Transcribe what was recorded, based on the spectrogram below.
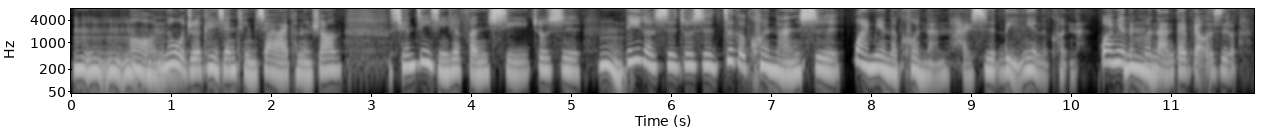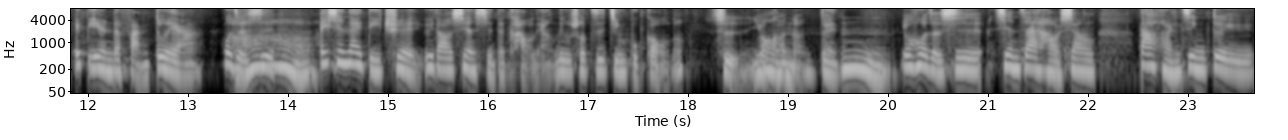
嗯嗯嗯嗯。哦，那我觉得可以先停下来，可能需要先进行一些分析。就是，嗯，第一个是，就是这个困难是外面的困难还是里面的困难？外面的困难代表的是，哎、嗯，别人的反对啊，或者是，哎、啊，现在的确遇到现实的考量，例如说资金不够了。是有可能，嗯、对，嗯，又或者是现在好像大环境对于，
